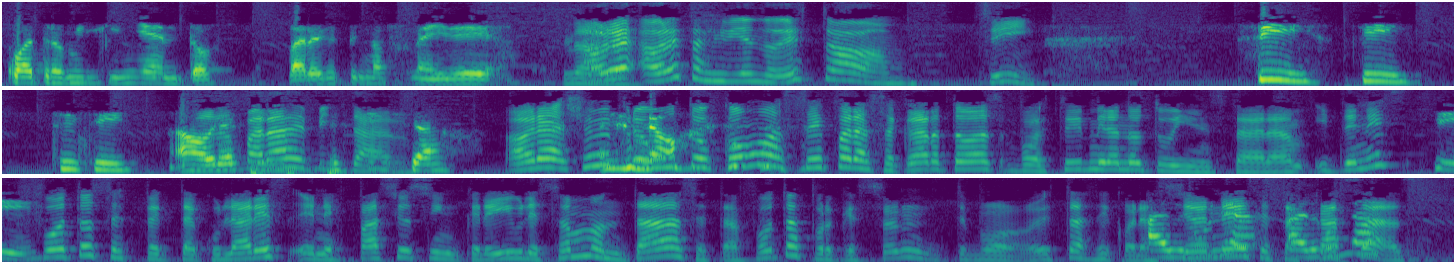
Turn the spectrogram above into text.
4.500, para que tengas una idea. Claro. ¿Ahora, ¿Ahora estás viviendo de esto? Sí. Sí, sí, sí, sí, ahora no parás sí, de pintar. sí, ya. Ahora, yo me No. pregunto, ¿cómo haces para sacar todas? Porque estoy mirando tu Instagram y tenés Sí. fotos espectaculares en espacios increíbles. ¿Son montadas estas fotos? Porque son, tipo, estas decoraciones, estas algunas- casas.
